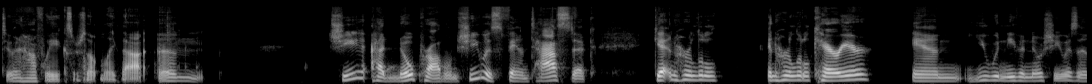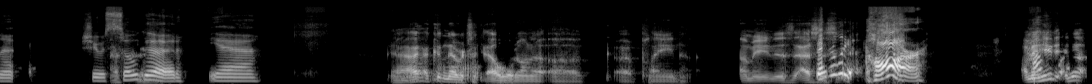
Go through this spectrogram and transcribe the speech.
two and a half weeks or something like that. And she had no problem. She was fantastic getting her little in her little carrier, and you wouldn't even know she was in it. She was That's so crazy. good. Yeah. Yeah, I, I love could never take Elwood on a, a, a plane. I mean, this, that's just, really a car. I how mean, he did not,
